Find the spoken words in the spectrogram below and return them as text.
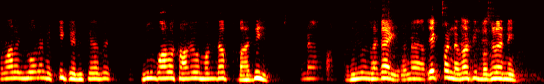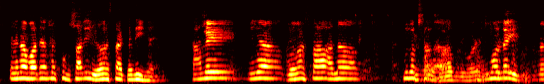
અમારા નક્કી કર્યું કે અમે નીમ સારો મંડપ બાંધી અને લગાવી અને એક પણ નવાથી બગડે નહીં એના માટે અમે ખૂબ સારી વ્યવસ્થા કરી છે કાલે અહીંયા વ્યવસ્થા અને સુરક્ષા લઈ અને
